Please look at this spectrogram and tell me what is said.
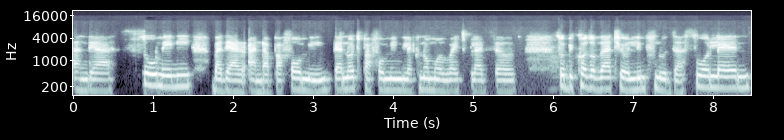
and there are so many but they are underperforming. They're not performing like normal white blood cells. So because of that your lymph nodes are swollen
